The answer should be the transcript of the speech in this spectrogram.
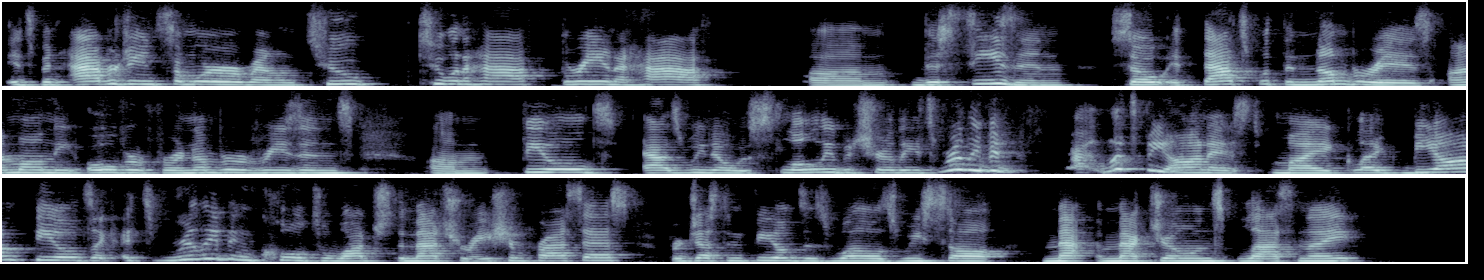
It's been averaging somewhere around two, two and a half, three and a half um, this season. So if that's what the number is, I'm on the over for a number of reasons. Um, Fields, as we know, is slowly but surely. It's really been. Uh, let's be honest, Mike. Like beyond Fields, like it's really been cool to watch the maturation process for Justin Fields as well as we saw Mac, Mac Jones last night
